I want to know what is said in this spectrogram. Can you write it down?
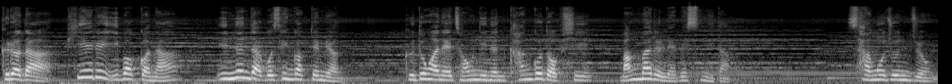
그러다 피해를 입었거나 입는다고 생각되면 그동안의 정리는 간곳 없이 막말을 내뱉습니다. 상호 존중,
